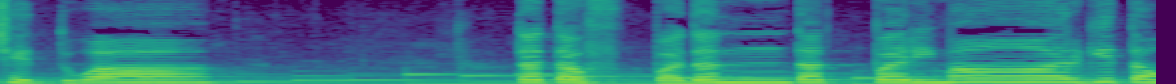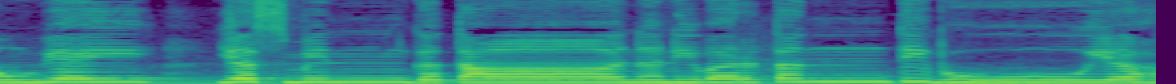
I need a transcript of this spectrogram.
छित्त्वा ततः पदं तत्परिमार्गितव्यै यस्मिन् गता न निवर्तन्ति भूयः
